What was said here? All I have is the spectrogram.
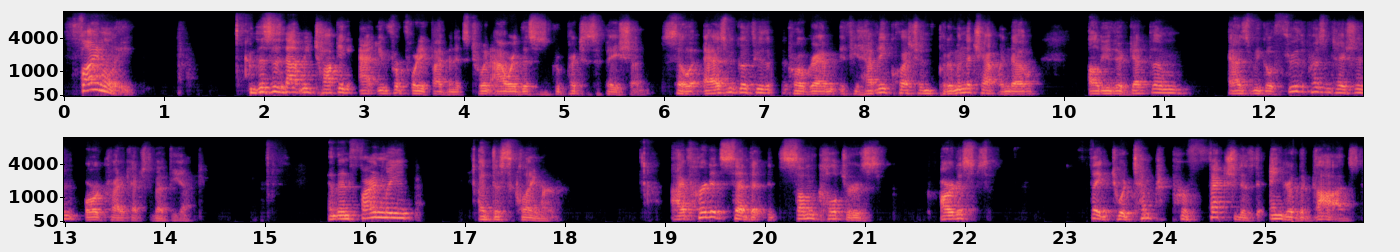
Finally, this is not me talking at you for 45 minutes to an hour. This is group participation. So as we go through the program, if you have any questions, put them in the chat window. I'll either get them as we go through the presentation or try to catch them at the end. And then finally, a disclaimer. I've heard it said that in some cultures, artists think to attempt perfection is to anger the gods.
